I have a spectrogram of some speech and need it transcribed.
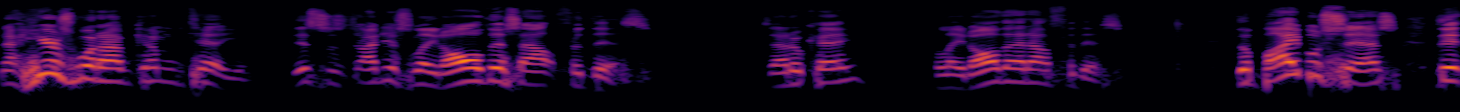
Now, here's what I've come to tell you. This is I just laid all this out for this. Is that okay? I laid all that out for this. The Bible says that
